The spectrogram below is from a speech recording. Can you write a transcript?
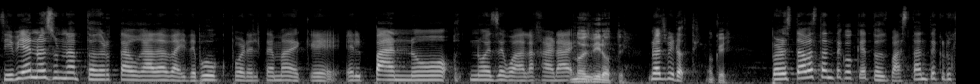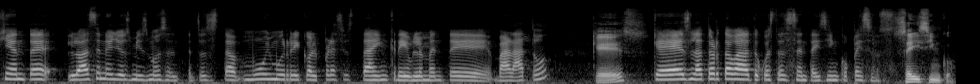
Si bien no es una torta ahogada by the book por el tema de que el pan no, no es de Guadalajara. No es virote. No es virote. Ok. Pero está bastante coqueto, es bastante crujiente, lo hacen ellos mismos, en- entonces está muy, muy rico, el precio está increíblemente barato, ¿Qué es? que es la torta ahogada te cuesta 65 pesos. 6.5.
